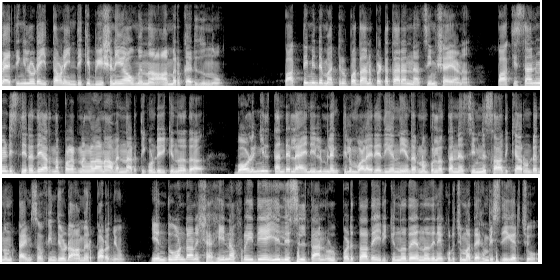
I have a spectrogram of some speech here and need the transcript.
ബാറ്റിങ്ങിലൂടെ ഇത്തവണ ഇന്ത്യയ്ക്ക് ഭീഷണിയാവുമെന്ന് ആമിർ കരുതുന്നു. പാക് ടീമിന്റെ മറ്റൊരു പ്രധാനപ്പെട്ട താരം നസീം ഷായാണ്. പാകിസ്ഥാന് വേണ്ടി സ്ഥിരതയാർന്ന പ്രകടനങ്ങളാണ് അവൻ നടത്തിക്കൊണ്ടിരിക്കുന്നത്. ബൗളിംഗിൽ തന്റെ ലൈനിലും ലെങ്ത്തിലും വളരെയധികം നിയന്ത്രണം പുലർത്താൻ നസീമിന് സാധിക്കാറുണ്ടെന്നും ടൈംസ് ഓഫ് ഇന്ത്യയുടെ ആമിർ പറഞ്ഞു. എന്തുകൊണ്ടാണ് ഷഹീൻ അഫ്രീദിയെ ഈ ലിസ്റ്റിൽ താൻ ഉൾപ്പെടുത്താതെ ഇരിക്കുന്നത് എന്നതിനെക്കുറിച്ചും അദ്ദേഹം വിശദീകരിച്ചു.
